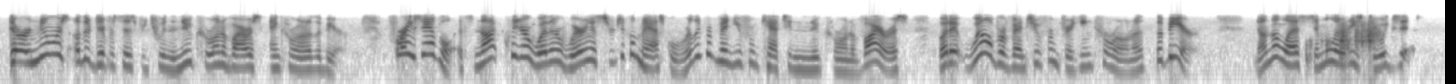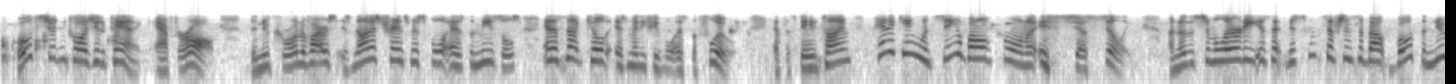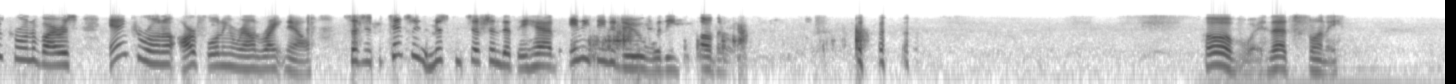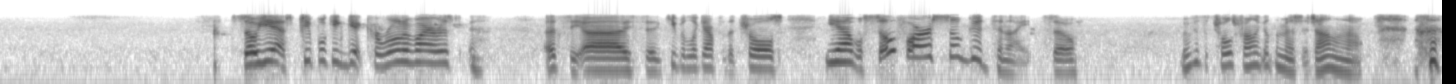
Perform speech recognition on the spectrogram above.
There are numerous other differences between the new coronavirus and Corona the beer. For example, it's not clear whether wearing a surgical mask will really prevent you from catching the new coronavirus, but it will prevent you from drinking Corona the beer. Nonetheless, similarities do exist. Both shouldn't cause you to panic. After all, the new coronavirus is not as transmissible as the measles and has not killed as many people as the flu. At the same time, panicking when seeing a bottle of Corona is just silly. Another similarity is that misconceptions about both the new coronavirus and Corona are floating around right now, such as potentially the misconception that they have anything to do with each other. oh boy, that's funny. So yes, people can get coronavirus. Let's see. Uh, I said keep a lookout for the trolls. Yeah, well, so far so good tonight. So maybe the trolls finally got the message. I don't know.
